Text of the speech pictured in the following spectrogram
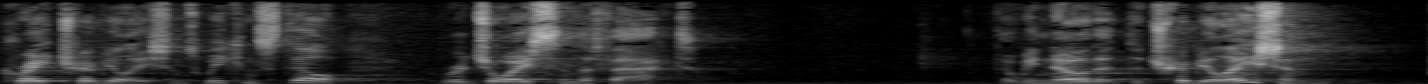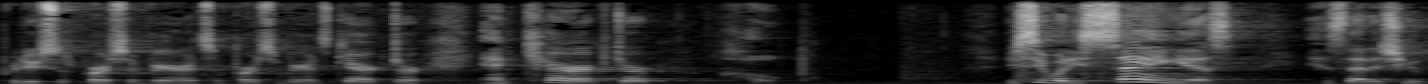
great tribulations, we can still rejoice in the fact that we know that the tribulation produces perseverance, and perseverance, character, and character, hope. You see, what he's saying is, is that as you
